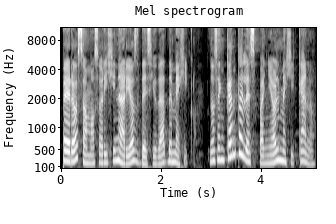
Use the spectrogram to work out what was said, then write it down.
pero somos originarios de Ciudad de México. Nos encanta el español mexicano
